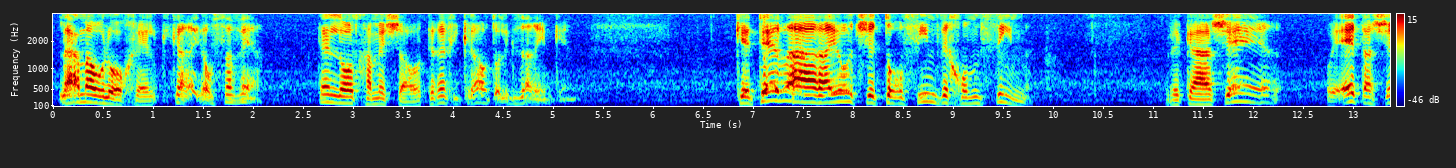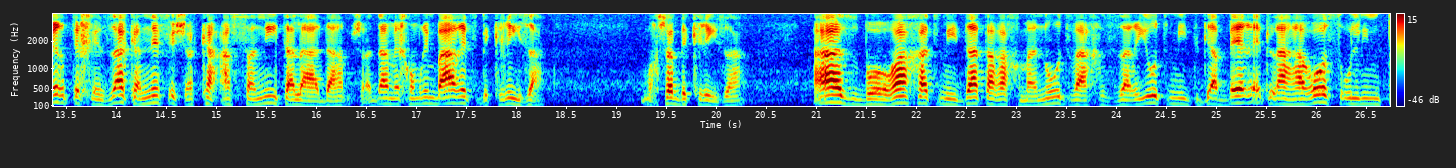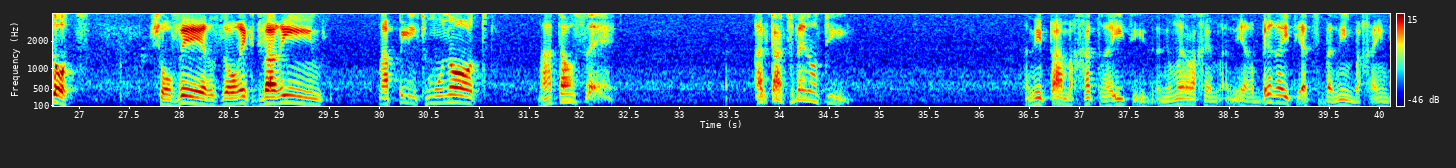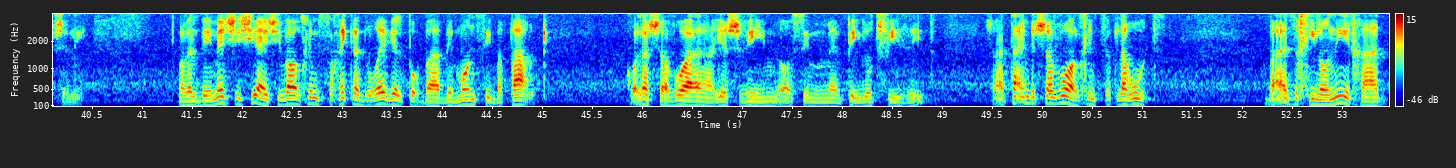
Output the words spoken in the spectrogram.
למה הוא לא אוכל? כי כרגע הוא שבע. תן לו עוד חמש שעות, תראה איך יקרא אותו לגזרים, כן? כטבע האריות שטורפים וחומסים, וכאשר ועת אשר תחזק הנפש הכעסנית על האדם, שאדם, איך אומרים בארץ, בקריזה, הוא עכשיו בקריזה, אז בורחת מידת הרחמנות והאכזריות מתגברת להרוס ולנטוץ. שובר, זורק דברים, מפיל תמונות. מה אתה עושה? אל תעצבן אותי. אני פעם אחת ראיתי, אני אומר לכם, אני הרבה ראיתי עצבנים בחיים שלי. אבל בימי שישי הישיבה הולכים לשחק כדורגל פה במונסי, בפארק. כל השבוע יושבים, לא עושים אה, פעילות פיזית. שעתיים בשבוע הולכים קצת לרוץ. בא איזה חילוני אחד,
